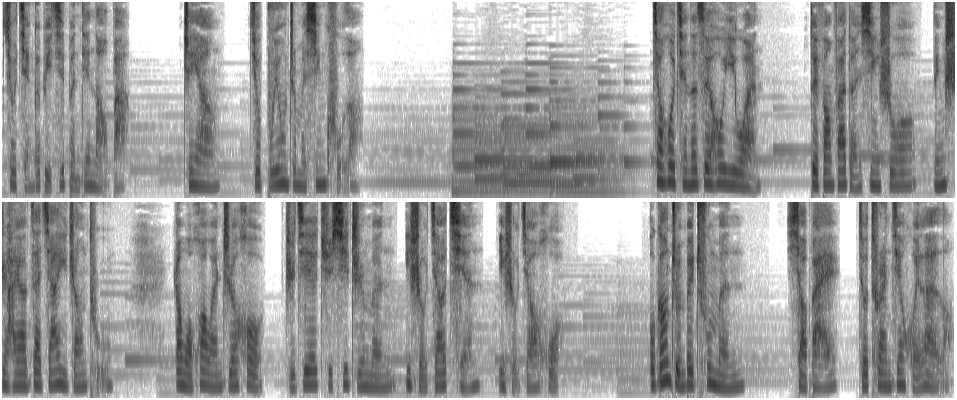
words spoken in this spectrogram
就捡个笔记本电脑吧，这样就不用这么辛苦了。”交货前的最后一晚，对方发短信说临时还要再加一张图，让我画完之后直接去西直门，一手交钱，一手交货。我刚准备出门，小白就突然间回来了。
